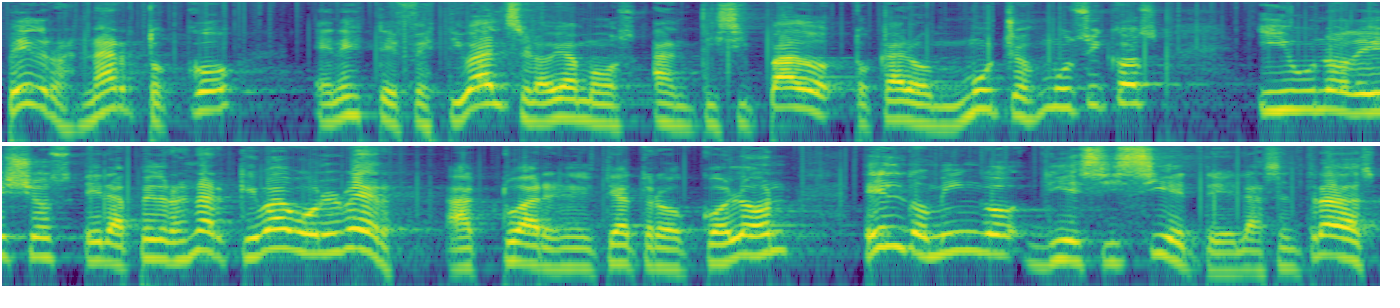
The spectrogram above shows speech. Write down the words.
Pedro Aznar tocó en este festival, se lo habíamos anticipado, tocaron muchos músicos y uno de ellos era Pedro Aznar, que va a volver a actuar en el Teatro Colón el domingo 17. Las entradas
